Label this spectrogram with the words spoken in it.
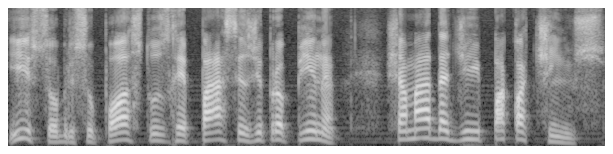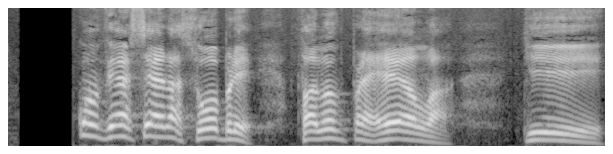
e sobre supostos repasses de propina, chamada de pacotinhos. A conversa era sobre, falando para ela que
